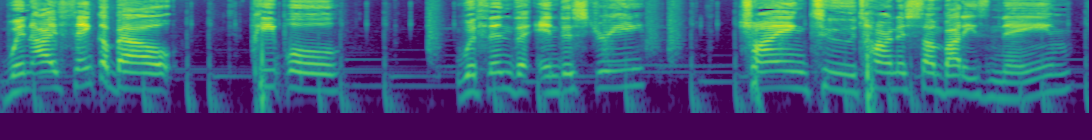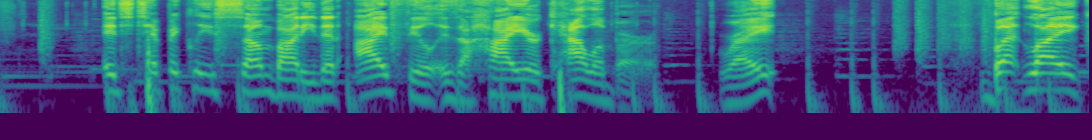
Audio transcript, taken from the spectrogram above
when i think about people within the industry trying to tarnish somebody's name it's typically somebody that i feel is a higher caliber right? But like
